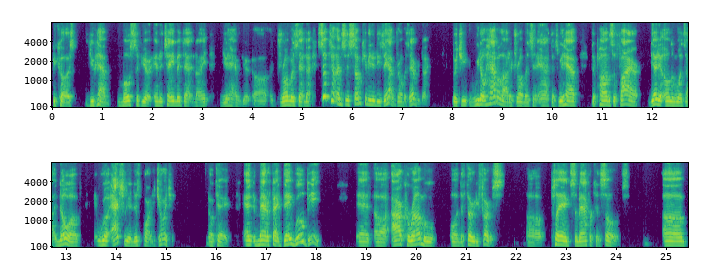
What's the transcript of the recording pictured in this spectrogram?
Because you have most of your entertainment that night. You have your uh, drummers that night. Sometimes in some communities they have drummers every night, but you, we don't have a lot of drummers in Athens. We have the Palms of Fire. They're the only ones I know of. Well, actually, in this part of Georgia. Okay, and matter of fact, they will be at uh, our Karamu on the 31st uh, playing some African songs. Um,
